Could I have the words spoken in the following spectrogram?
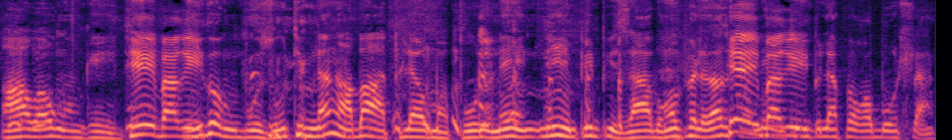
Hawa ungangeni Hey, bakithi. yiko ngibuza ukuthi mina ngabaphi lawo mabhunu ne- nempimpi zabo ngoba phela Hey, zazi bakithi. impimpi lapha kwabohlanga.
